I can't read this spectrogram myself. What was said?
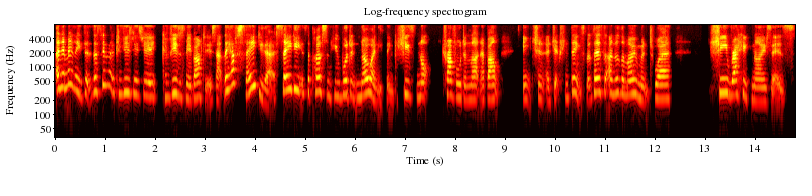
and admittedly, the, the thing that confuses me confuses me about it is that they have Sadie there. Sadie is the person who wouldn't know anything she's not traveled and learnt about ancient Egyptian things. But there's another moment where she recognizes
